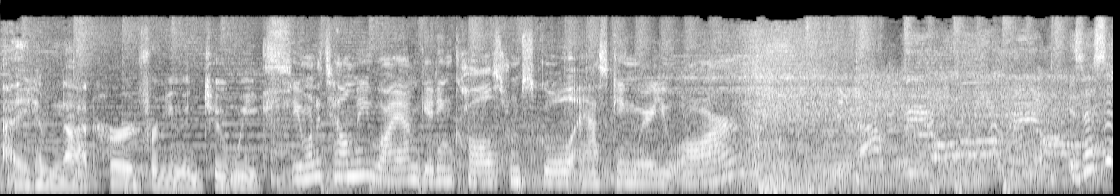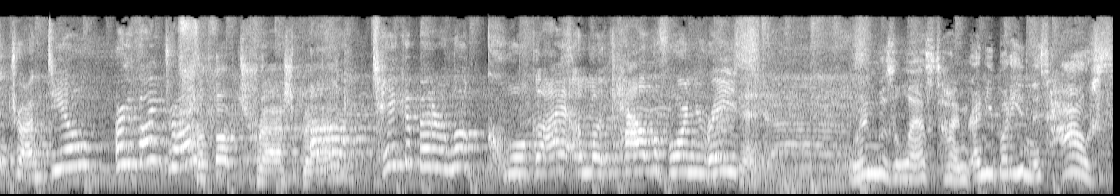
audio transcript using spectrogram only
I have not heard from you in two weeks. Do you want to tell me why I'm getting calls from school asking where you are? Is this a drug deal? Are you buying drugs? Shut up, trash bag. Uh, take a better look, cool guy. I'm a California raisin. When was the last time anybody in this house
